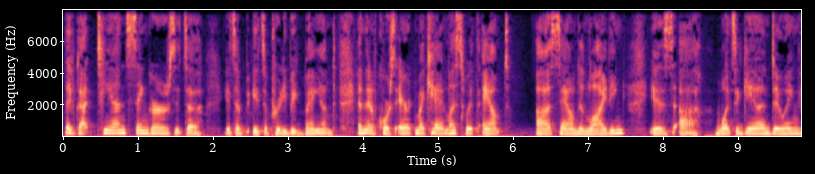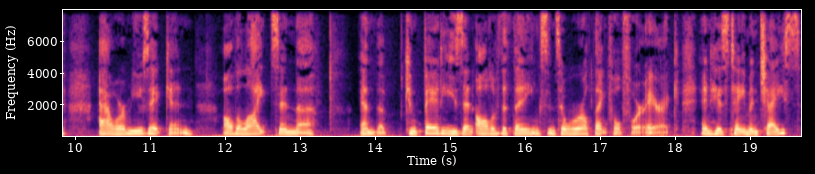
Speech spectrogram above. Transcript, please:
they've got ten singers. It's a it's a it's a pretty big band. And then of course Eric McCandless with Amped uh, Sound and Lighting is uh, once again doing our music and all the lights and the and the confettis and all of the things. And so we're real thankful for Eric and his team and Chase.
